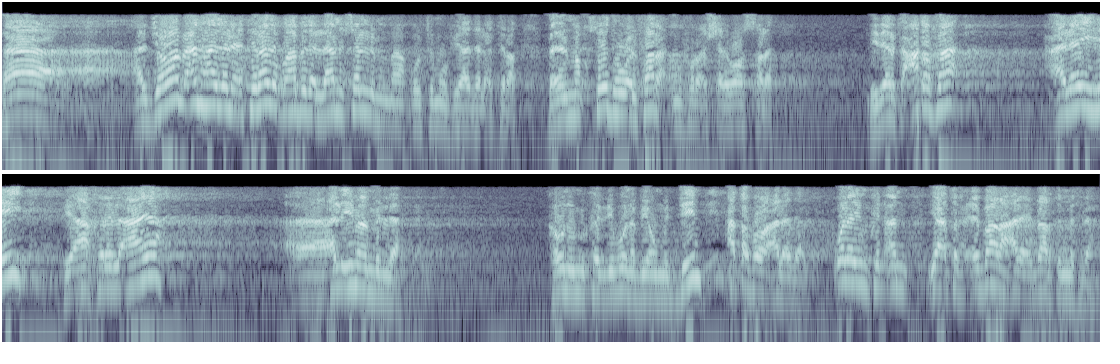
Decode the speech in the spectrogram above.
فالجواب عن هذا الاعتراض أبدا لا نسلم ما قلتموه في هذا الاعتراض بل المقصود هو الفرع من فروع الشرع وهو الصلاة. لذلك عطف عليه في آخر الآية آه الإيمان بالله. كونهم يكذبون بيوم الدين عطفوا على ذلك. ولا يمكن أن يعطف عبارة على عبارة مثلها.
